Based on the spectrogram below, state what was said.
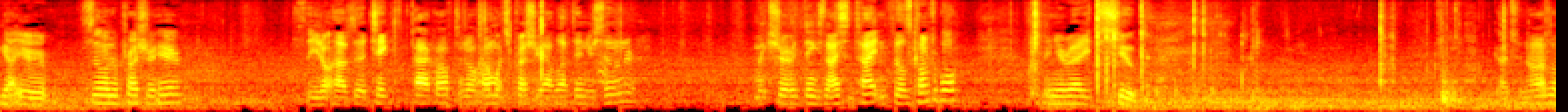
You got your cylinder pressure here, so you don't have to take the pack off to know how much pressure you have left in your cylinder. Make sure everything's nice and tight and feels comfortable, and you're ready to shoot. Got your nozzle,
